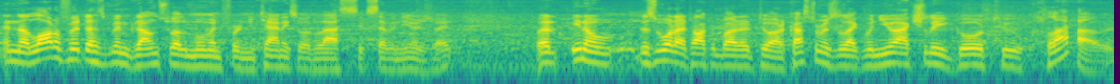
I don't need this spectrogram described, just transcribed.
and a lot of it has been groundswell movement for Nutanix over the last six, seven years, right? But you know, this is what I talk about it to our customers, like when you actually go to cloud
